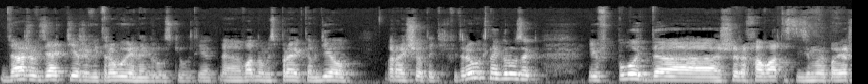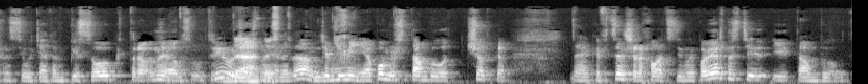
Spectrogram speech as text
Даже взять те же ветровые нагрузки. Вот я э, в одном из проектов делал расчет этих ветровых нагрузок. И вплоть до шероховатости земной поверхности у тебя там песок, трав... ну я утрирую да, сейчас, наверное, есть... да, но тем не менее, я помню, что там было четко коэффициент шероховатости земной поверхности, и там была вот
